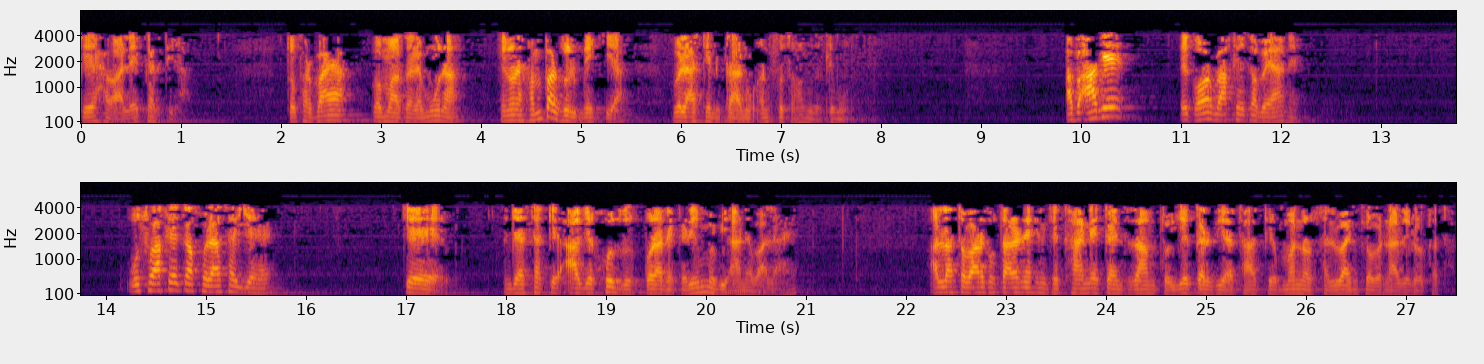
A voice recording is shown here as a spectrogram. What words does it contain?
کے حوالے کر دیا۔ تو فرمایا وہ ظلمونا، انہوں نے ہم پر ظلم نہیں کیا ولاکن کانو انفسهم ظلمون اب آگے ایک اور واقعے کا بیان ہے۔ اس واقعے کا خلاصہ یہ ہے کہ جیسا کہ آگے خود قرآن کریم میں بھی آنے والا ہے اللہ تبارک و تعالیٰ نے ان کے کھانے کا انتظام تو یہ کر دیا تھا کہ من اور سلوا ان کے اوپر نازل ہوتا تھا۔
